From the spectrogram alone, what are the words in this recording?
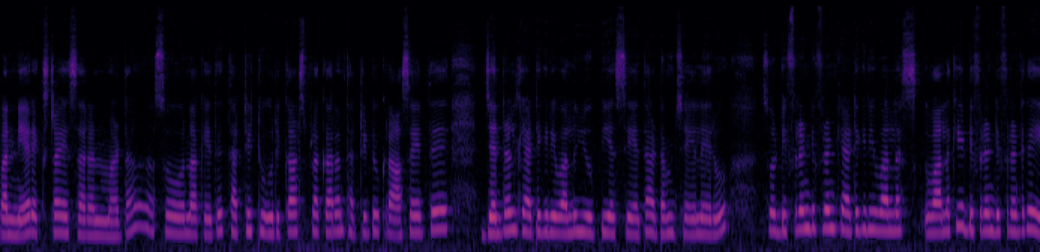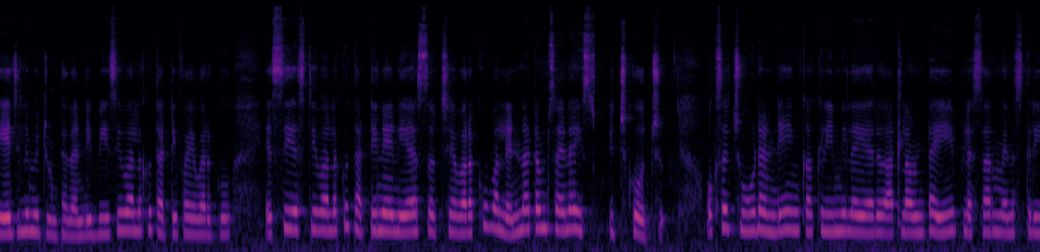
వన్ ఇయర్ ఎక్స్ట్రా వేశారనమాట సో నాకైతే థర్టీ టూ రికార్డ్స్ ప్రకారం థర్టీ టూ క్రాస్ అయితే జనరల్ కేటగిరీ వాళ్ళు యూపీఎస్సీ అయితే అటెంప్ట్ చేయలేరు. సో డిఫరెంట్ డిఫరెంట్ కేటగిరీ వాళ్ళ వాళ్ళకి డిఫరెంట్ డిఫరెంట్గా ఏజ్ లిమిట్ ఉంటుందండి. బీసీ వాళ్ళకు థర్టీ ఫైవ్ వరకు ఎస్సీ ఎస్టీ వాళ్ళకు థర్టీ నైన్ ఇయర్స్ వచ్చే వరకు వాళ్ళు ఎన్ని అటెంప్ట్స్ అయినా ఇస్- ఇచ్చుకోవచ్చు. ఒకసారి చూడండి ఇంకా క్రీమీ లేయర్ అట్లా ఉంటాయి plus or minus three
